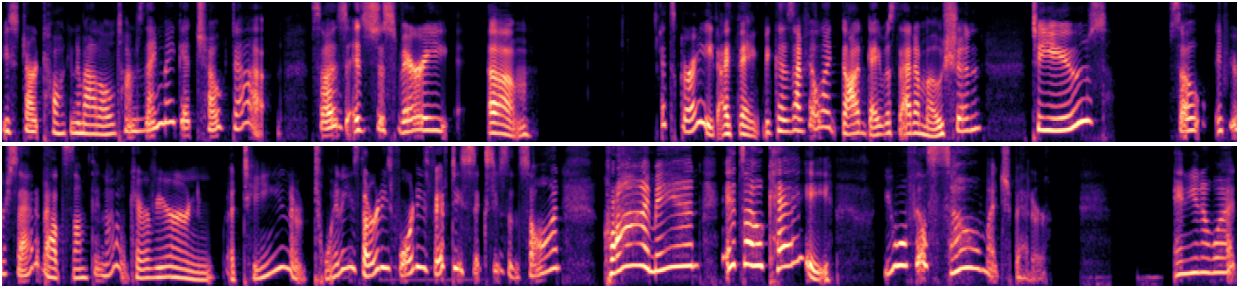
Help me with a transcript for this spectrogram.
you start talking about old times, they may get choked up. So it's it's just very um it's great, I think, because I feel like God gave us that emotion to use. So if you're sad about something, I don't care if you're in a teen or 20s, 30s, 40s, 50s, 60s, and so on, cry, man. It's okay. You will feel so much better. And you know what?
